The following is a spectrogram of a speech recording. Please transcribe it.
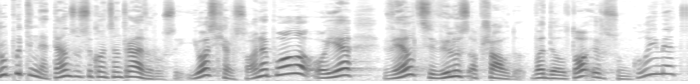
Truputį neten susikoncentravę rusai. Jos Hersonė puola, o jie vėl civilius apšaudo. Va dėl to ir sunku laimėti.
